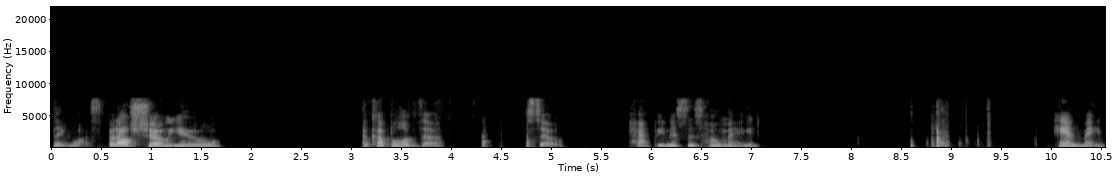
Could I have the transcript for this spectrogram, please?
thing was. But I'll show you a couple of the so happiness is homemade handmade.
